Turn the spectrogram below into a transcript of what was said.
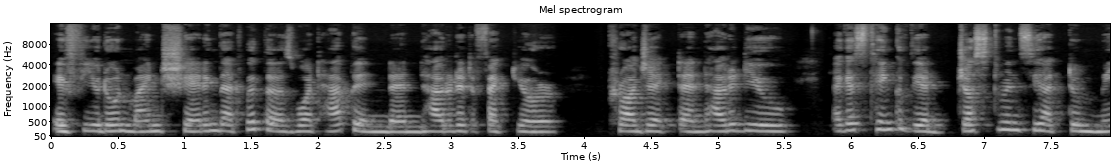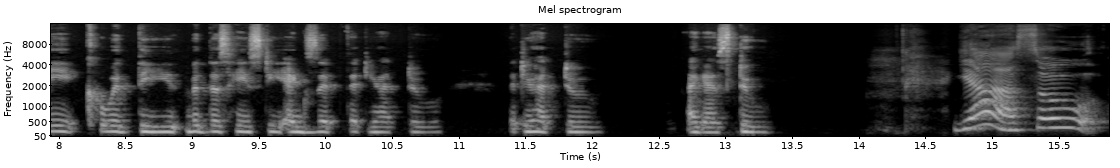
if you don't mind sharing that with us, what happened and how did it affect your project and how did you i guess think of the adjustments you had to make with the with this hasty exit that you had to that you had to i guess do yeah so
